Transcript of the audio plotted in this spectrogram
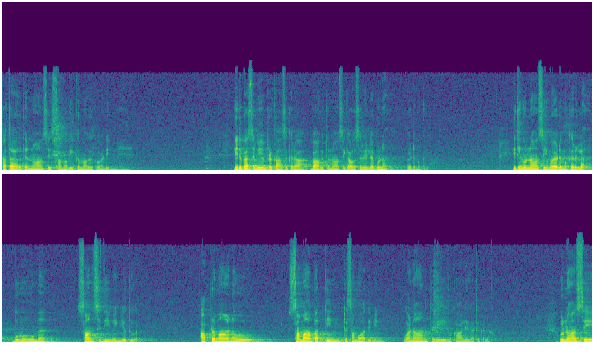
තථාගතයන් වහන්සේ සමග එක මගක වඩින්නේ. ඊට පස්සේ මෙහෙම ප්‍රකාශ කරා භාගතුන් වහන්සේගේ අවසරය ලැබුණා වැඩම කළා. ඉතින් උන්වහන්සේම වැඩම කරලා බොහෝම සංසිඳීමෙන් යුතුව අප්‍රමාණ වූ සමාපත්තීන්ට සමවදිමින් වනාන්තරයේම කාලය ගත කළා. උන්වහන්සේ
